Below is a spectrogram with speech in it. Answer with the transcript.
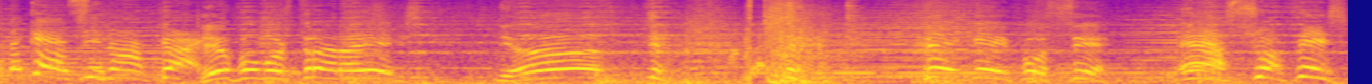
Obrigada, Cassie. Eu vou mostrar a eles. Peguei você. É a sua vez.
